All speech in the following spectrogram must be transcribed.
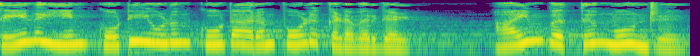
சேனையின் கொடியோடும் கூடாரம் போட கடவர்கள். ஐம்பத்து மூன்று.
